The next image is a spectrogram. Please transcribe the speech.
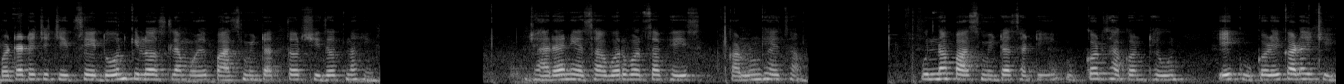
बटाट्याचे चिप्स हे दोन किलो असल्यामुळे पाच मिनटात तर शिजत नाही. झाऱ्याने असा वरवरचा फेस काढून घ्यायचा. पुन्हा पाच मिनिटासाठी उक्कट झाकण ठेवून एक उकळी काढायची.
